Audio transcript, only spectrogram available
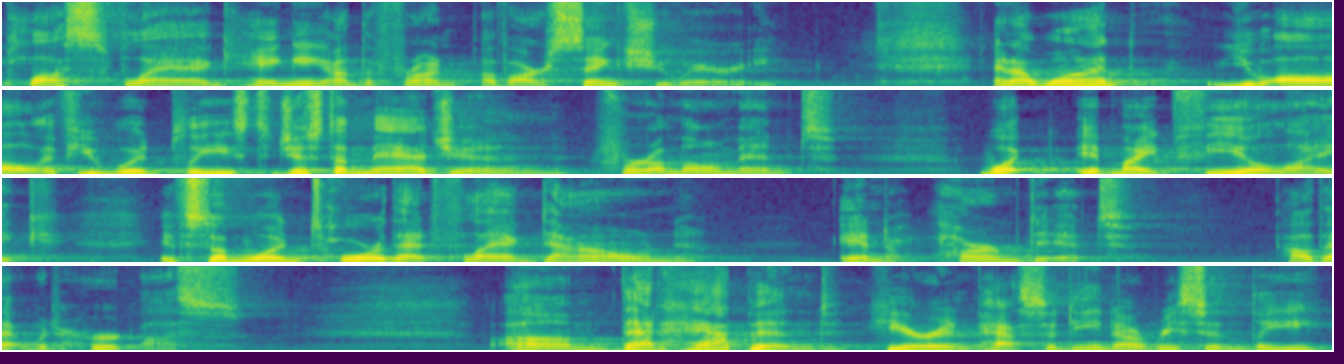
plus flag hanging on the front of our sanctuary. And I want you all, if you would please, to just imagine for a moment what it might feel like if someone tore that flag down and harmed it, how that would hurt us. Um, that happened here in Pasadena recently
